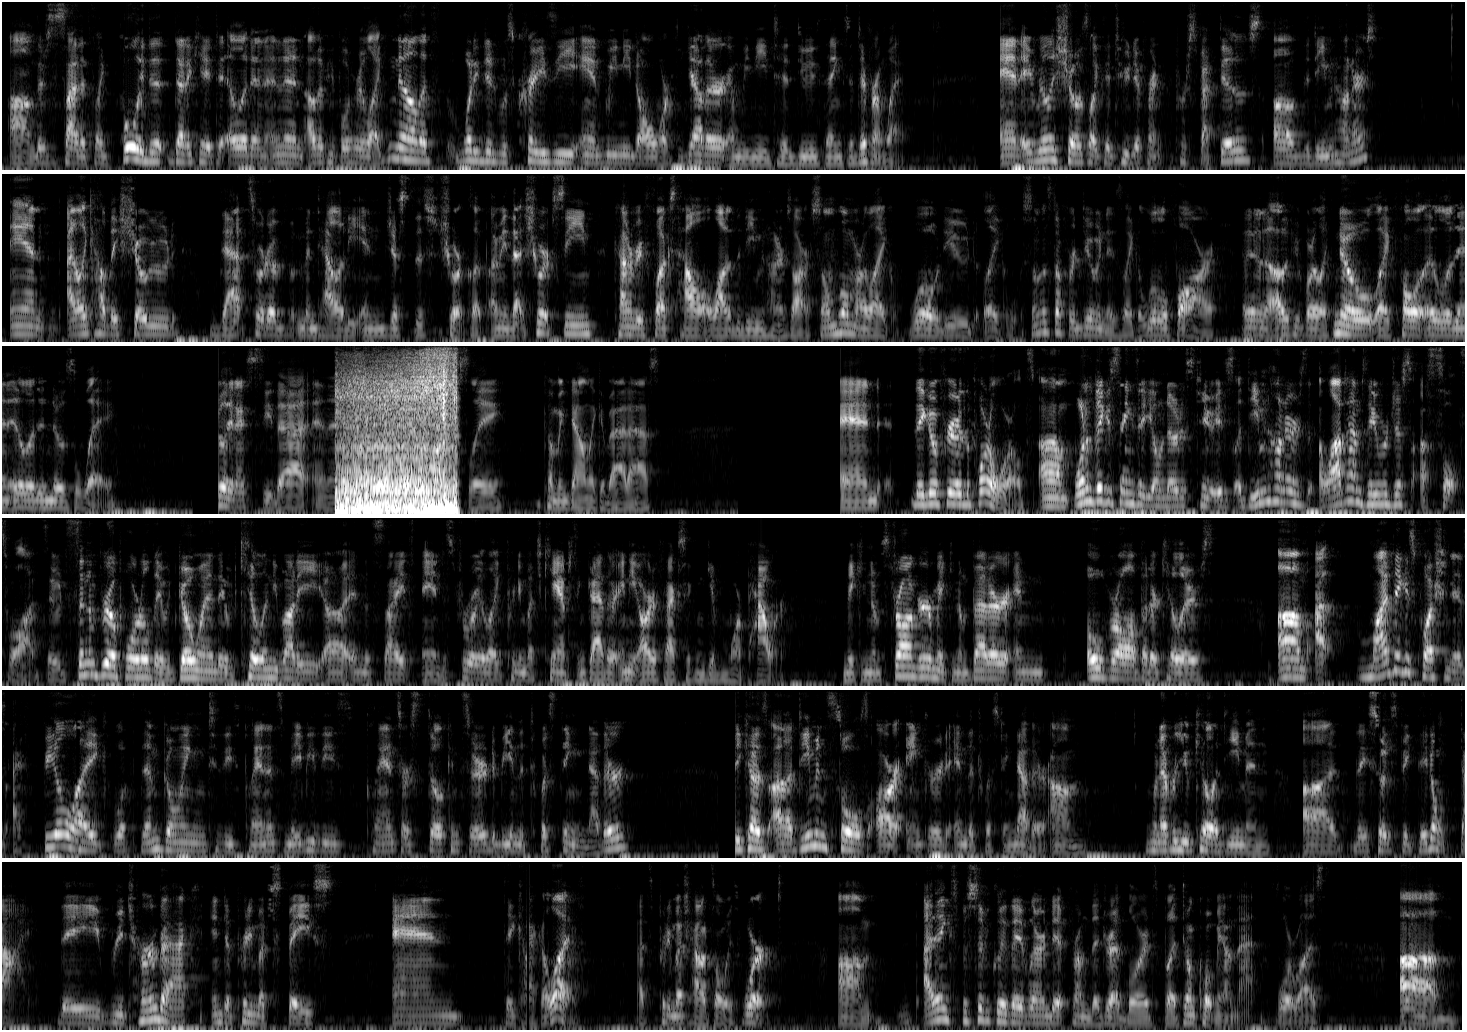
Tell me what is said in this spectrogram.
Um, there's a side that's like fully de dedicated to Illidan, and then other people who are like, no, that's what he did was crazy, and we need to all work together, and we need to do things a different way. And it really shows like the two different perspectives of the demon hunters. And I like how they showed that sort of mentality in just this short clip. I mean, that short scene kind of reflects how a lot of the demon hunters are. Some of them are like, "Whoa, dude! Like some of the stuff we're doing is like a little far," and then other people are like, "No, like follow Illidan. Illidan knows the way." Really nice to see that, and then obviously coming down like a badass and they go through the portal worlds. Um, one of the biggest things that you'll notice too is demon hunters. A lot of times they were just assault squads. They would send them through a portal. They would go in. They would kill anybody uh, in the site and destroy like pretty much camps and gather any artifacts that can give more power, making them stronger, making them better, and overall better killers. Um, I, my biggest question is, I feel like with them going to these planets, maybe these planets are still considered to be in the twisting nether because uh, demon souls are anchored in the twisting nether. Um, whenever you kill a demon, uh, they so to speak, they don't die. They return back into pretty much space, and they come back alive. That's pretty much how it's always worked. Um, I think specifically they learned it from the Dreadlords, but don't quote me on that, lore-wise. Um,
